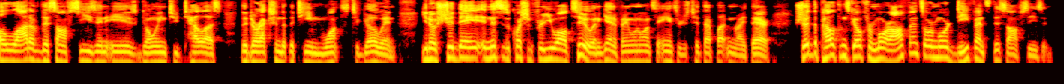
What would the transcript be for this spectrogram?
a lot of this offseason is going to tell us the direction that the team wants to go in. You know, should they, and this is a question for you all too. And again, if anyone wants to answer, just hit that button right there. Should the Pelicans go for more offense or more defense this offseason?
